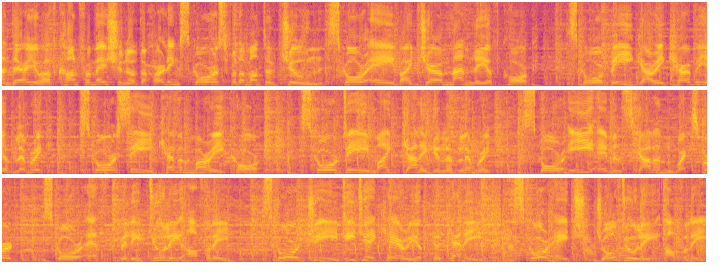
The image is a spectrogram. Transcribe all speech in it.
And there you have confirmation of the hurling scores for the month of June. Score A by Ger Manley of Cork. Score B, Gary Kirby of Limerick. Score C, Kevin Murray, Cork. Score D, Mike Galligan of Limerick. Score E, Eamon Scallan, Wexford. Score F, Billy Dooley, Offaly. Score G, DJ Carey of Kilkenny. And Score H, Joe Dooley, Offaly.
